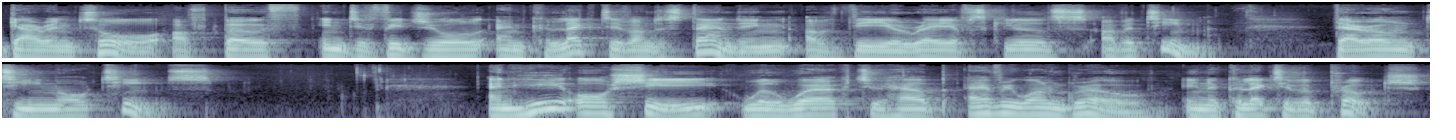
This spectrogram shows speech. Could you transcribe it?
guarantor of both individual and collective understanding of the array of skills of a team, their own team or teams. And he or she will work to help everyone grow in a collective approach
